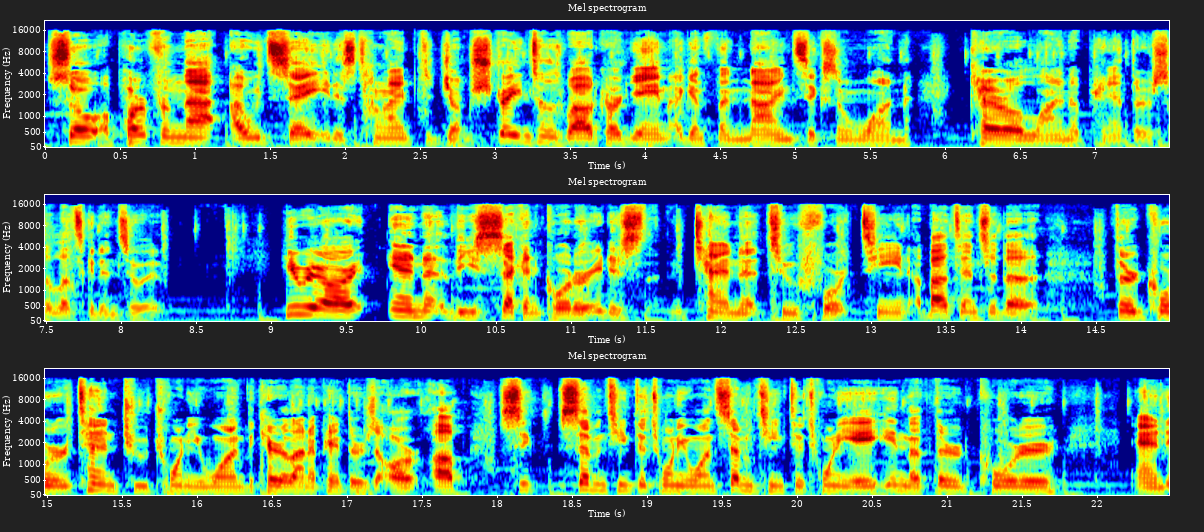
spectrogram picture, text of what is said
So apart from that, I would say it is time to jump straight into this wildcard game against the 9 6 and 1 Carolina Panthers. So let's get into it. Here we are in the second quarter. It is 10 to 14. About to enter the third quarter 10 to 21 the carolina panthers are up 17 to 21 17 to 28 in the third quarter and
